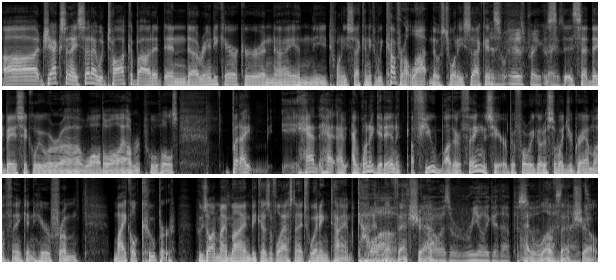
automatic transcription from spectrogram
Uh, Jackson, I said I would talk about it, and uh, Randy Karraker and I in the 20 second. We cover a lot in those 20 seconds. it is pretty It said they basically were wall to wall Albert Pujols. But I had, had I, I want to get in a, a few other things here before we go to so what your grandma think and hear from Michael Cooper, who's on my mind because of last night's winning time. God, I love that show. That was a really good episode. I love that night. show.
